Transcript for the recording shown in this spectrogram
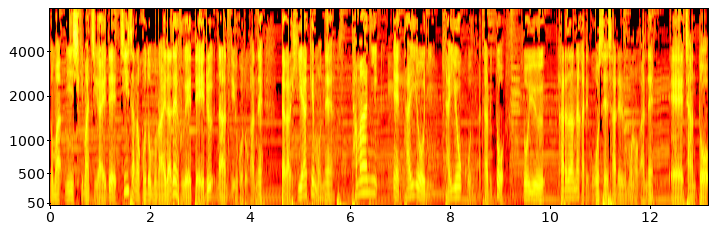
の、ま、認識間違いで小さな子供の間で増えているなんていうことがね、だから日焼けもね、たまにね、太陽に、太陽光に当たると、そういう体の中で合成されるものがね、えー、ちゃんと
